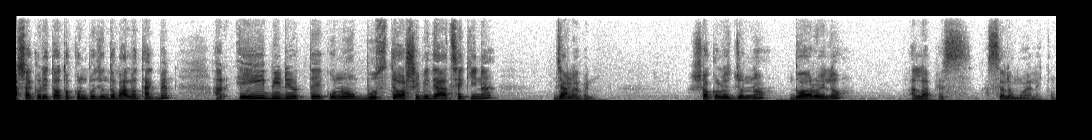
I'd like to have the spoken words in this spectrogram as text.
আশা করি ততক্ষণ পর্যন্ত ভালো থাকবেন। আর এই ভিডিওতে কোনো বুঝতে অসুবিধা আছে কি না জানাবেন। সকলের জন্য দোয়া রইল। আল্লাহ হাফেজ। আসসালামু আলাইকুম।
